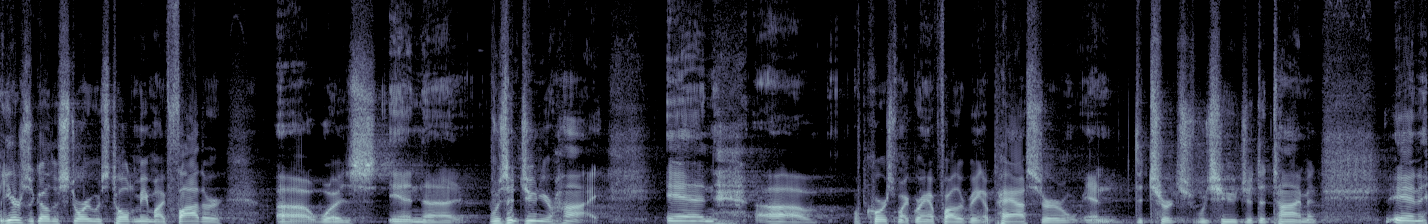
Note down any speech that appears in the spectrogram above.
Years ago, the story was told to me. My father uh, was in uh, was in junior high, and uh, of course, my grandfather being a pastor, and the church was huge at the time, and and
